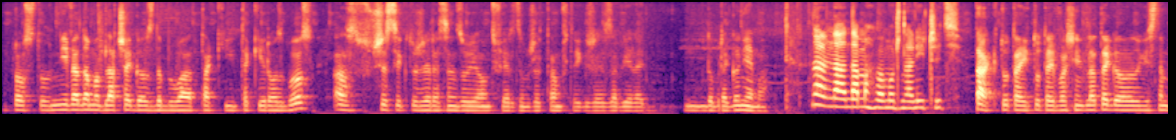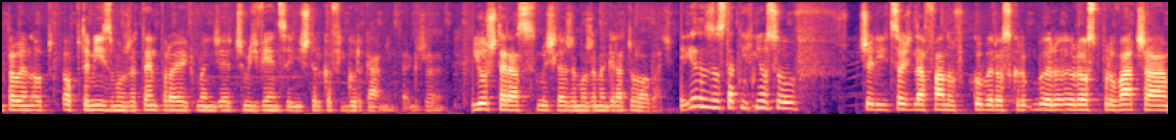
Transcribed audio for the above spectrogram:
po prostu nie wiadomo dlaczego zdobyła taki, taki rozgłos, a wszyscy, którzy recenzują twierdzą, że tam w tej grze za wiele dobrego nie ma. No ale na Adama chyba można liczyć. Tak, tutaj, tutaj właśnie dlatego jestem pełen op- optymizmu, że ten projekt będzie czymś więcej niż tylko figurkami. Także już teraz myślę, że możemy gratulować. Jeden z ostatnich newsów, czyli coś dla fanów Kuby rozpruwacza.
